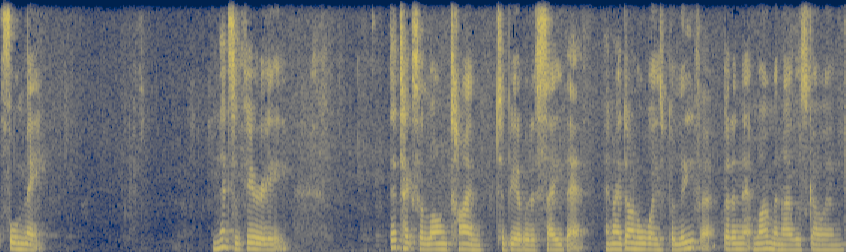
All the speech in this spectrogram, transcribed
for me. And that's a very, that takes a long time to be able to say that. And I don't always believe it. But in that moment, I was going,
